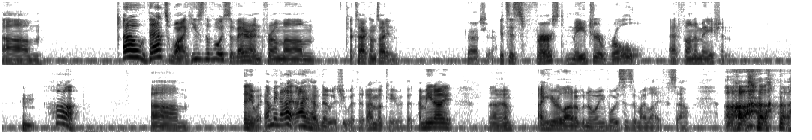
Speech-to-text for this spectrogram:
Um. Oh, that's why he's the voice of Eren from um, Attack on Titan. gotcha. It's his first major role at Funimation. Hmm. Huh. Um. Anyway, I mean, I, I have no issue with it. I'm okay with it. I mean, I, I. I hear a lot of annoying voices in my life, so. Uh,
